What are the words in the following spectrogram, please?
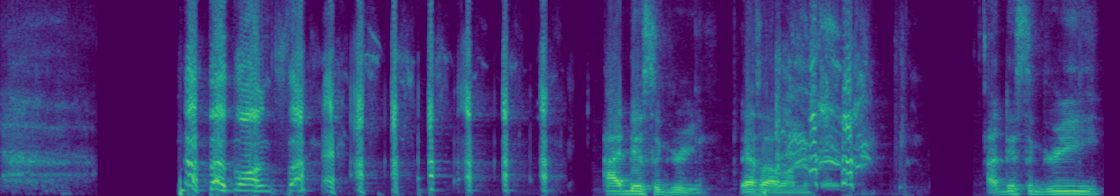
Not that long side. I disagree. That's all I'm. I disagree.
